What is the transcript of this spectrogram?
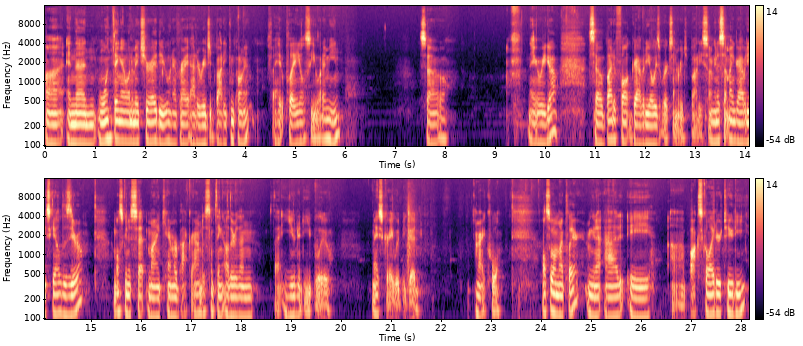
Uh, and then one thing I want to make sure I do whenever I add a rigid body component, if I hit play, you'll see what I mean. So there we go. So by default, gravity always works on rigid bodies. So I'm going to set my gravity scale to zero. I'm also going to set my camera background to something other than that Unity blue. Nice gray would be good. All right, cool. Also on my player, I'm going to add a uh, box collider 2D.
